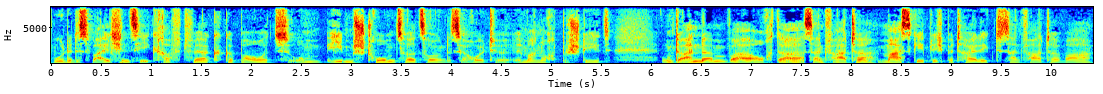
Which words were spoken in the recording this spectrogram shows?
wurde das Walchensee-Kraftwerk gebaut, um eben Strom zu erzeugen, das ja heute immer noch besteht. Unter anderem war auch da sein Vater maßgeblich beteiligt. Sein Vater war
